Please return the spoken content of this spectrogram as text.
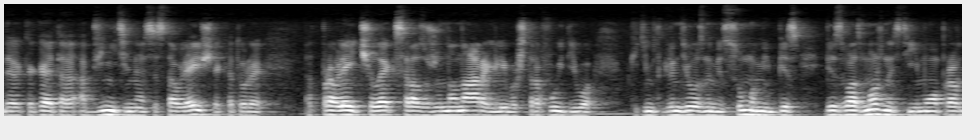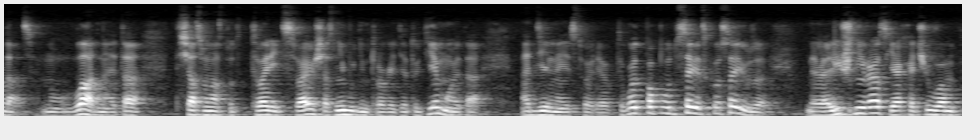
какая-то обвинительная составляющая, которая отправляет человека сразу же на нары, либо штрафует его какими-то грандиозными суммами без, без возможности ему оправдаться. Ну ладно, это сейчас у нас тут творится свое, сейчас не будем трогать эту тему, это отдельная история. Так вот, по поводу Советского Союза. Э, лишний раз я хочу вам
